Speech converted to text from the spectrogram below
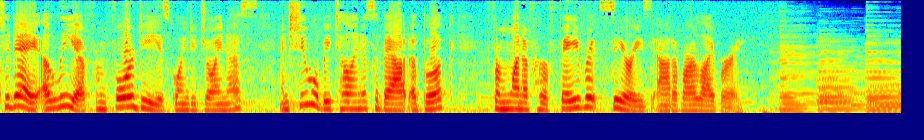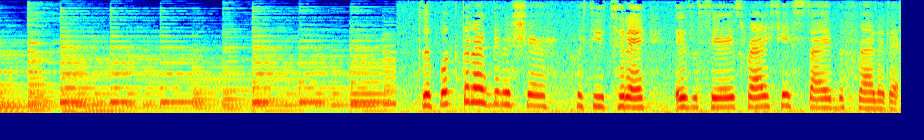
Today, Aleyah from 4D is going to join us, and she will be telling us about a book from one of her favorite series out of our library. The book that I'm going to share with you today is a series K. Stein, The It.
